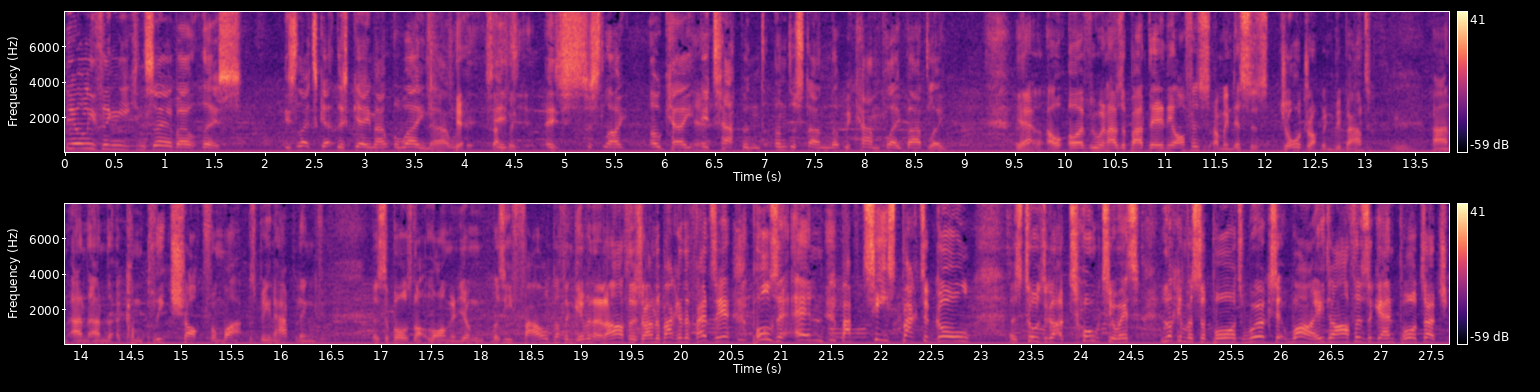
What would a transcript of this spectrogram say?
The only thing you can say about this is let's get this game out the way now. Yeah, exactly. It's, it's just like, okay, yeah. it's happened. Understand that we can play badly. Yeah, uh, oh, everyone has a bad day in the office. I mean, this is jaw-droppingly bad, mm. and, and and a complete shock from what has been happening as the ball's not long and young. Was he fouled? Nothing given. And Arthur's around the back of the fence here, pulls it in. Baptiste back to goal as Tozer got a toe to it, looking for support, works it wide. Arthur's again, poor touch,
